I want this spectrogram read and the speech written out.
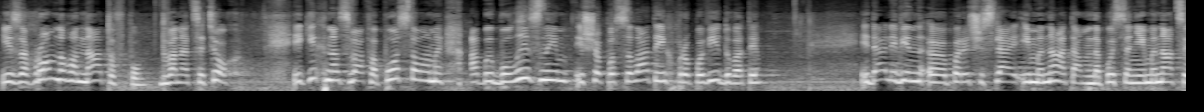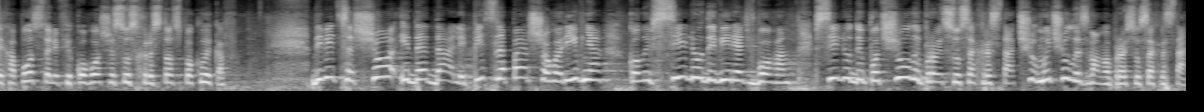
із огромного натовпу, дванадцятьох, яких назвав апостолами, аби були з ним і щоб посилати їх проповідувати. І далі він е, перечисляє імена, там написані імена цих апостолів, і кого ж Ісус Христос покликав. Дивіться, що іде далі. Після першого рівня, коли всі люди вірять в Бога, всі люди почули про Ісуса Христа. Ми чули з вами про Ісуса Христа,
